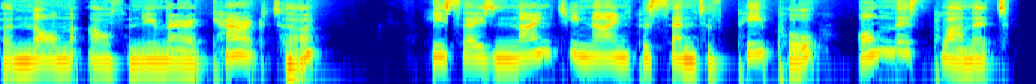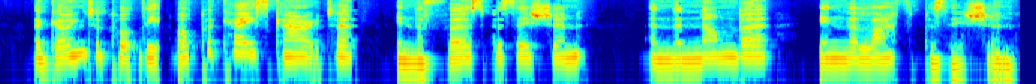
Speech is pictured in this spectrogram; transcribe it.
a non-alphanumeric character, he says 99% of people on this planet are going to put the uppercase character in the first position and the number in the last position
